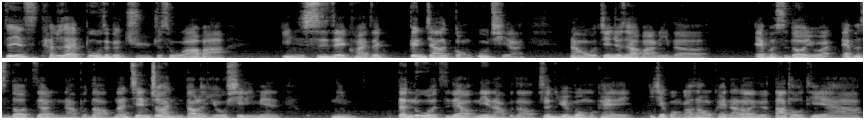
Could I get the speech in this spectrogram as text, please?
这件事，他就在布这个局，就是我要把隐私这一块再更加的巩固起来。那我今天就是要把你的 Apple Store 以外 Apple Store 的资料你拿不到。那今天就算你到了游戏里面，你登录的资料你也拿不到。就是你原本我们可以一些广告商，我可以拿到你的大头贴啊、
